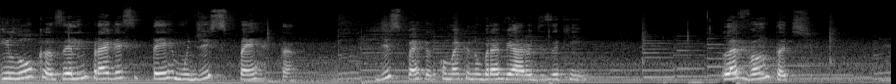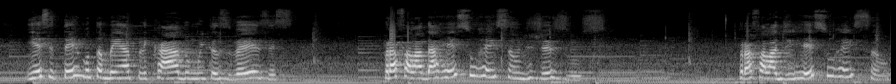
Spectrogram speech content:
E Lucas, ele emprega esse termo desperta. Desperta, como é que no breviário diz aqui? Levanta-te. E esse termo também é aplicado muitas vezes para falar da ressurreição de Jesus. Para falar de ressurreição.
